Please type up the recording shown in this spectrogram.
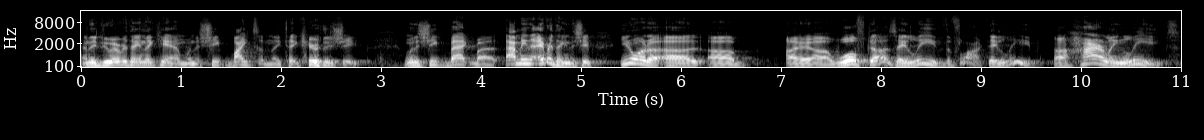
and they do everything they can. When the sheep bites them, they take care of the sheep. When the sheep backbite, I mean everything. The sheep. You know what a, a, a, a wolf does? They leave the flock. They leave. A hireling leaves.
